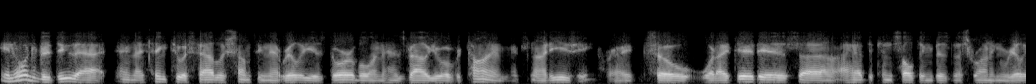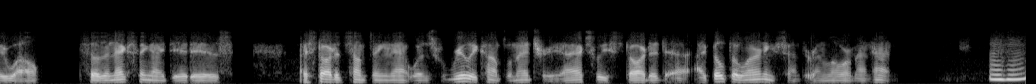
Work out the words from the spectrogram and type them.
in order to do that, and I think to establish something that really is durable and has value over time, it's not easy, right? So what I did is uh, I had the consulting business running really well. So the next thing I did is I started something that was really complementary. I actually started, uh, I built a learning center in Lower Manhattan. Mm-hmm.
